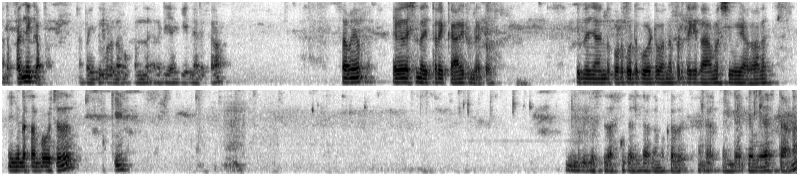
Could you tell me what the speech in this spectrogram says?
നല്ല പഞ്ഞിക്കപ്പ അപ്പോൾ ഇതും കൂടെ നമുക്കൊന്ന് റെഡിയാക്കി എടുക്കണം സമയം ഏകദേശം ഇത്രയൊക്കെ ആയിട്ടുണ്ട് കേട്ടോ. ഇന്ന് ഞാൻ പുറത്തോട്ട് പോയിട്ട് വന്നപ്പോഴത്തേക്ക് താമസിച്ചു പോയി അതാണ് ഇങ്ങനെ സംഭവിച്ചത്. ഓക്കെ. ഇതെല്ലാം നമുക്കത് എന്റെ എന്റെയൊക്കെ വേസ്റ്റാണ്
